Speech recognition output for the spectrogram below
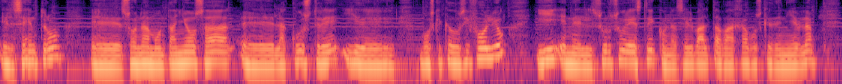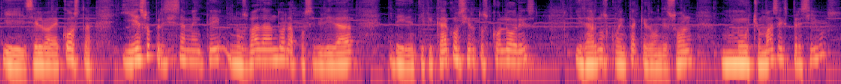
el centro, eh, zona montañosa, eh, lacustre y de bosque caducifolio, y en el sur-sureste con la selva alta, baja, bosque de niebla y selva de costa. Y eso precisamente nos va dando la posibilidad de identificar con ciertos colores y darnos cuenta que donde son mucho más expresivos,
